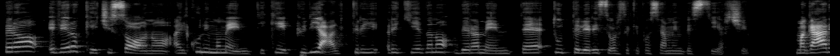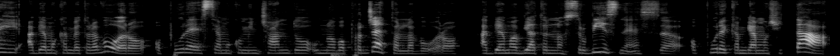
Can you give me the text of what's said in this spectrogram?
però è vero che ci sono alcuni momenti che più di altri richiedono veramente tutte le risorse che possiamo investirci. Magari abbiamo cambiato lavoro, oppure stiamo cominciando un nuovo progetto al lavoro, abbiamo avviato il nostro business, oppure cambiamo città,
